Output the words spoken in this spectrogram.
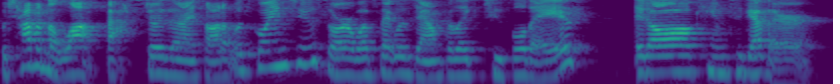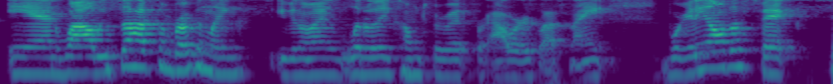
which happened a lot faster than I thought it was going to. So our website was down for like two full days. It all came together. And while we still have some broken links, even though I literally combed through it for hours last night, we're getting all those fixed.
